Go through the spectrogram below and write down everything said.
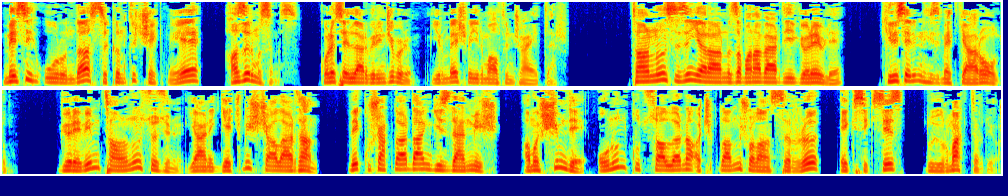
Mesih uğrunda sıkıntı çekmeye hazır mısınız? Koleseliler 1. bölüm 25 ve 26. ayetler. Tanrı'nın sizin yararınıza bana verdiği görevle kilisenin hizmetkarı oldum. Görevim Tanrı'nın sözünü yani geçmiş çağlardan ve kuşaklardan gizlenmiş ama şimdi onun kutsallarına açıklanmış olan sırrı eksiksiz duyurmaktır diyor.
